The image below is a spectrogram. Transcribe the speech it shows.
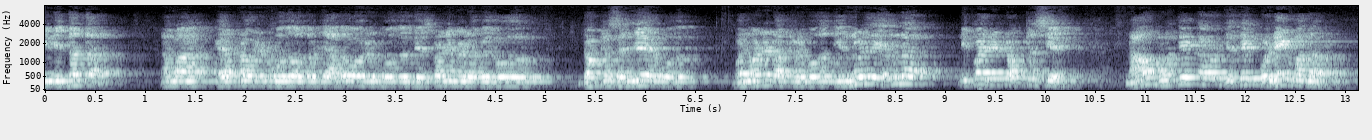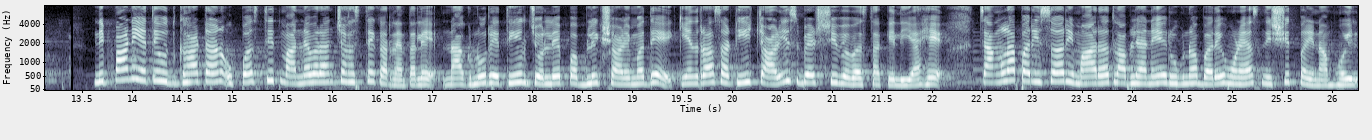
ಇಲ್ಲಿ ಇದ್ದಂತ ನಮ್ಮ ಕರೆಪ್ಪನವ್ರು ಇರ್ಬೋದು, ಅಥವಾ ಜಾಧವ್ ಅವರು ಇರ್ಬೋದು, ದೇಶಪಾಂಡೆ ಮೇಡಮ್ ಇರ್ಬೋದು, ಡಾಕ್ಟರ್ ಸಂಜಯ್ ಇರ್ಬೋದು ಬನ್ವಾಡೆ ಡಾಕ್ಟರ್ ಇರ್ಬೋದು ಇನ್ನುಳಿದ ಎಲ್ಲ ಡಿಪಾರ್ಟ್ಮೆಂಟ್ ಡಾಕ್ಟರ್ಸ್ ಸೇರಿ ನಾವು ಬಹುತೇಕ ಅವ್ರ ಜೊತೆ ಕೊನೆಗೆ ಬಂದವರು. निपाणी येथे उद्घाटन उपस्थित मान्यवरांच्या हस्ते करण्यात आले. नागनूर येथील जोल्ले पब्लिक शाळेमध्ये केंद्रासाठी चाळीस बेड्सची व्यवस्था केली आहे. चांगला परिसर इमारत लाभल्याने रुग्ण बरे होण्यास निश्चित परिणाम होईल.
